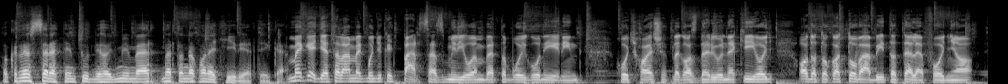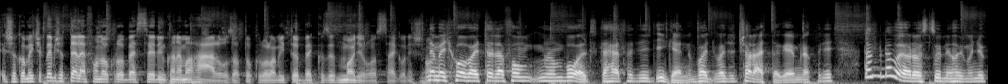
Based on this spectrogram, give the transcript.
akkor én ezt szeretném tudni, hogy mi, mert, mert annak van egy hírértéke. Meg egyáltalán meg mondjuk egy pár száz millió embert a bolygón érint, hogyha esetleg az derül neki, hogy adatokat továbbít a telefonja, és akkor még csak nem is a telefonokról beszélünk, hanem a hálózatokról, ami többek között Magyarországon is van. Nem egy Huawei telefonom volt, tehát hogy így igen, vagy, vagy a családtagjaimnak, hogy így nem, nem olyan rossz tudni, hogy mondjuk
